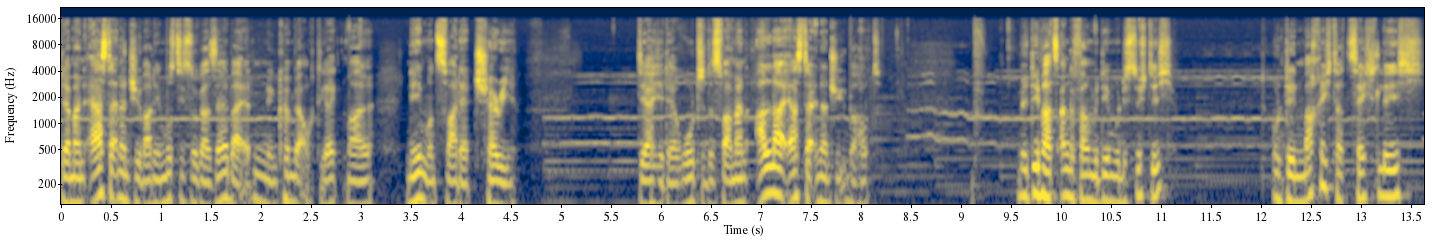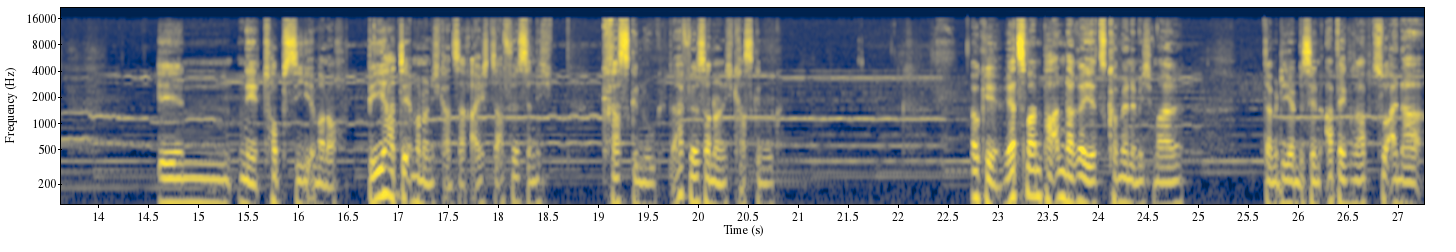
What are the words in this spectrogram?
der mein erster Energy war, den musste ich sogar selber adden. Den können wir auch direkt mal nehmen. Und zwar der Cherry. Der hier, der rote. Das war mein allererster Energy überhaupt. Mit dem hat es angefangen, mit dem wurde ich süchtig. Und den mache ich tatsächlich in... Ne, Top C immer noch. B hat der immer noch nicht ganz erreicht. Dafür ist er nicht krass genug. Dafür ist er noch nicht krass genug. Okay, jetzt mal ein paar andere. Jetzt kommen wir nämlich mal, damit ich ein bisschen Abwechslung habe, zu einer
